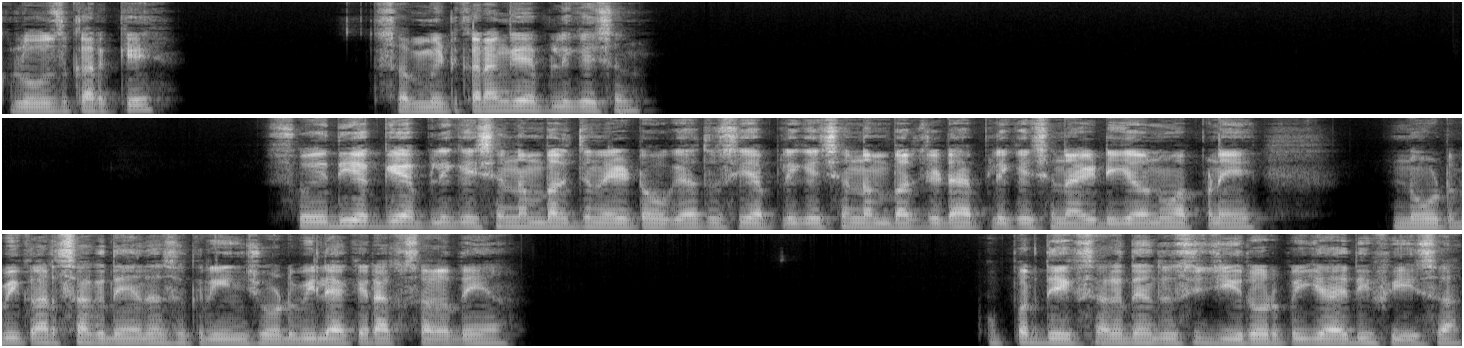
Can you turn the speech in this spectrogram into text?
ਕਲੋਜ਼ ਕਰਕੇ ਸਬਮਿਟ ਕਰਾਂਗੇ ਐਪਲੀਕੇਸ਼ਨ ਸੋ ਇਹਦੀ ਅੱਗੇ ਐਪਲੀਕੇਸ਼ਨ ਨੰਬਰ ਜਨਰੇਟ ਹੋ ਗਿਆ। ਤੁਸੀਂ ਐਪਲੀਕੇਸ਼ਨ ਨੰਬਰ ਜਿਹੜਾ ਐਪਲੀਕੇਸ਼ਨ ਆਈਡੀ ਆ, ਉਹਨੂੰ ਆਪਣੇ ਨੋਟ ਵੀ ਕਰ ਸਕਦੇ ਆ ਇਹਦਾ ਸਕਰੀਨਸ਼ਾਟ ਵੀ ਲੈ ਕੇ ਰੱਖ ਸਕਦੇ ਆ। ਉੱਪਰ ਦੇਖ ਸਕਦੇ ਆ ਤੁਸੀਂ 0 ਰੁਪਈਆ ਇਹਦੀ ਫੀਸ ਆ।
